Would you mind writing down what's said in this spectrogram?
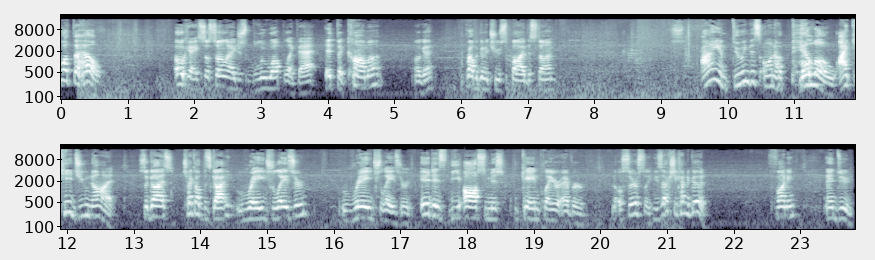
What the hell? Okay, so suddenly I just blew up like that. Hit the comma. Okay. Probably gonna choose spy this time. I am doing this on a pillow. I kid you not. So guys, check out this guy, Rage Laser. Rage Laser. It is the awesomest game player ever. No, seriously, he's actually kind of good. Funny. And dude,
